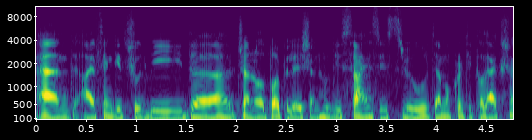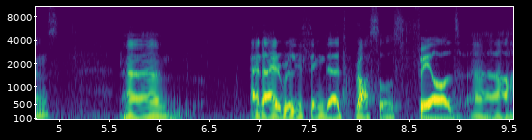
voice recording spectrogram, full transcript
And I think it should be the general population who decides this through democratic elections. Um, and I really think that Brussels failed uh,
